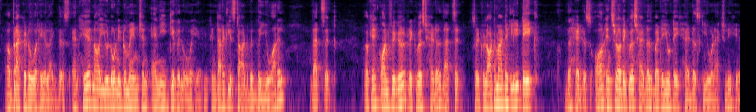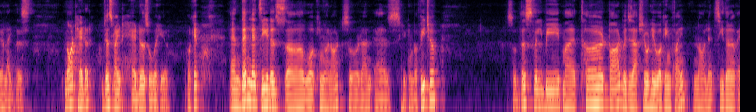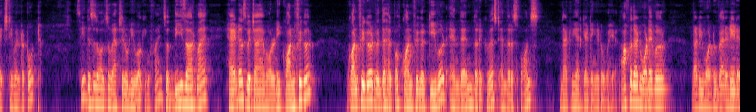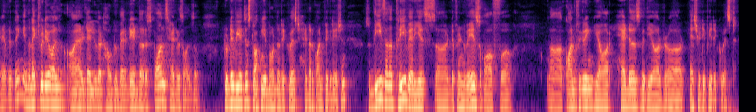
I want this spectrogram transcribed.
a bracket over here like this. And here now you don't need to mention any given over here. You can directly start with the URL that's it. Okay configure request header that's it. So it will automatically take the headers. Or instead of request headers better you take headers keyword actually here like this. Not header just write headers over here. Okay and then let's see it is uh, working or not. So run as cucumber feature. So this will be my third part which is absolutely working fine. Now let's see the html report. See this is also absolutely working fine. So these are my headers which i have already configured. Configured with the help of configure keyword and then the request and the response that we are getting it over here. After that whatever that you want to validate and everything in the next video I'll, I'll tell you that how to validate the response headers also Today we are just talking about the request header configuration. So these are the three various uh, different ways of uh, uh, configuring your headers with your HTTP uh, request.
